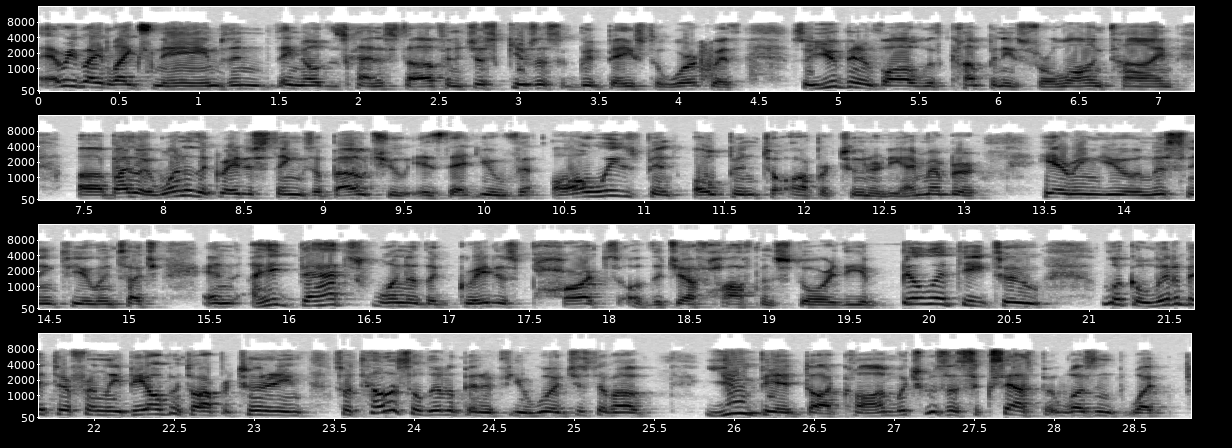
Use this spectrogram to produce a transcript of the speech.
everybody likes names and they know this kind of stuff, and it just gives us a good base to work with. So you've been involved with companies for a long time. Uh, by the way, one of the greatest things about you is that you've always been open to opportunity. I remember hearing you and listening to you and such, and I think that's one of the greatest parts of the Jeff Hoffman story the ability to look a little bit differently, be open to opportunity. So tell us a little bit, if you would, just about ubid.com, which was a success but wasn't what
